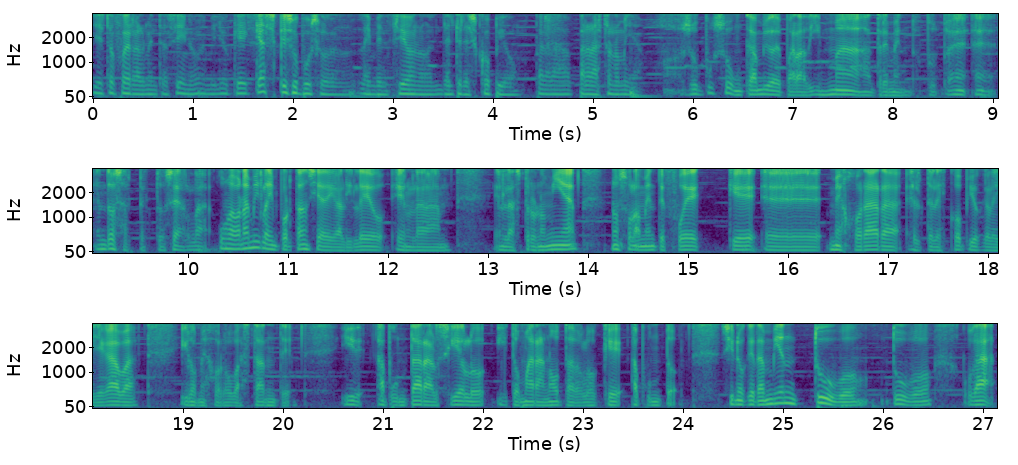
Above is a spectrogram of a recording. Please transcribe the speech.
Y esto fue realmente así, ¿no, Emilio? ¿Qué, qué, supuso la invención del telescopio para la, astronomía? supuso un cambio de paradigma tremendo eh, eh, en dos aspectos. O sea, la, para mí la importancia de Galileo en la, en la astronomía no solamente fue que eh, mejorara el telescopio que le llegaba y lo mejoró bastante y apuntara al cielo y tomara nota de lo que apuntó, sino que también tuvo tuvo la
